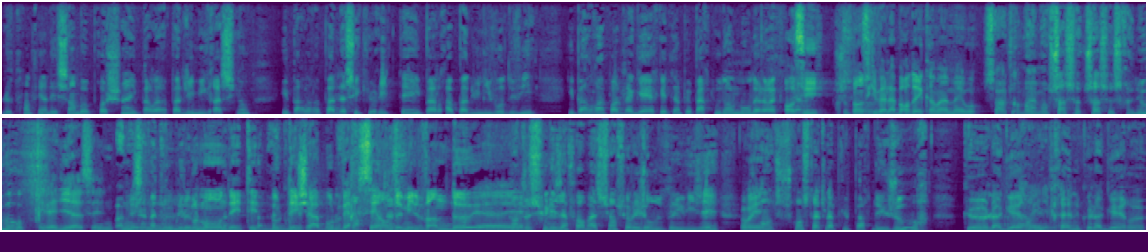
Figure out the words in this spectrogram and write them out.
le 31 décembre prochain, il ne parlera pas de l'immigration, il ne parlera pas de la sécurité, il ne parlera pas du niveau de vie, il ne parlera pas de la guerre qui est un peu partout dans le monde à l'heure actuelle. Oh si, je pense qu'il va l'aborder quand même. Mais Ça, quand même. Ça, ça, ce serait nouveau. Il va dire, c'est le, monde était déjà bouleversé en 2022. Quand je suis les informations sur les journaux télévisés, je constate la plupart des jours que la guerre ah en Ukraine, que la guerre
